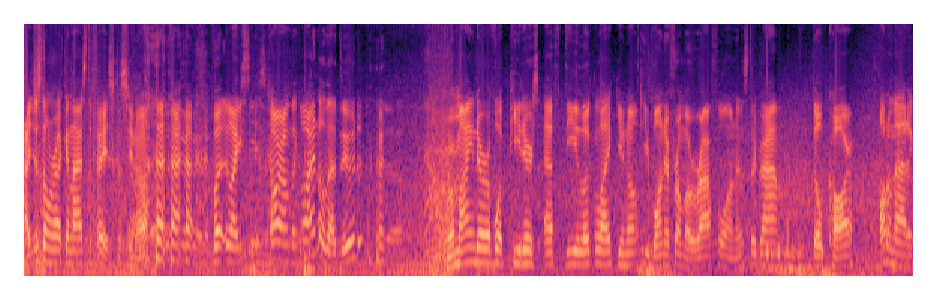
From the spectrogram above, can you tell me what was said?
I just don't recognize the face, cause you know. but like, see his car, I'm like, oh, I know that dude. Reminder of what Peter's FD looked like. You know, he won it from a raffle on Instagram. Dope car, automatic,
